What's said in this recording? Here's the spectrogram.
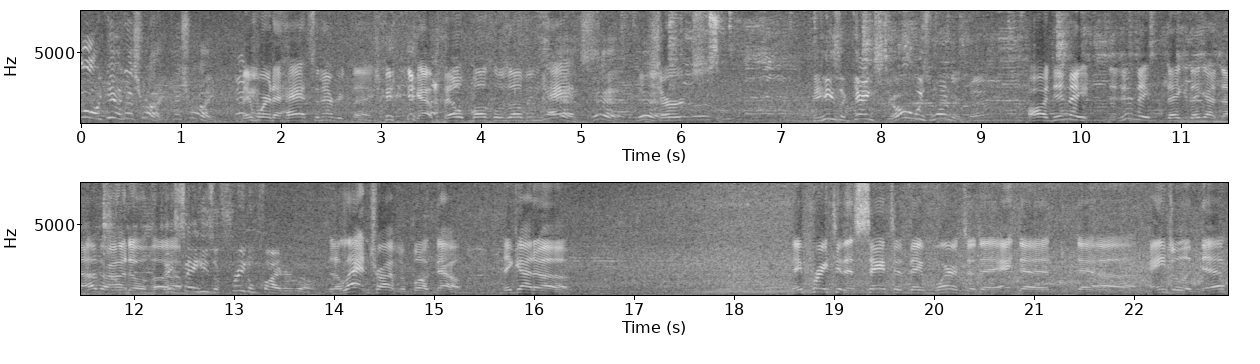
Oh yeah, that's right. That's right. They wear the hats and everything. got belt buckles of him, hats, Yeah, yeah. shirts. And he's a gangster. I always wondered, man. Oh, didn't they? Didn't they? They, they got the other idol. Uh, They say he's a freedom fighter though. the Latin tribes are bugged out. They got a. They pray to the Santa de Muerte, the the, the uh, angel of death.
